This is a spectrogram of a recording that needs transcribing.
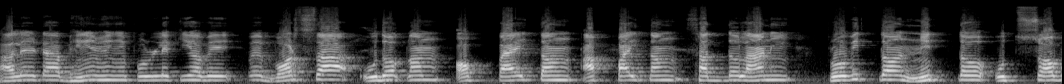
তাহলে এটা ভেঙে ভেঙে পড়লে কি হবে? বর্ষা উদকম অপ্যায়তং আপ্যায়তং সাদ্দলানি প্রবৃত্ত নিত্য উৎসব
